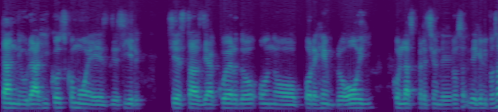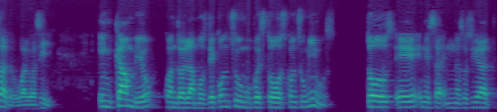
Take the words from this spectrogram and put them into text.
tan neurálgicos como es decir si estás de acuerdo o no, por ejemplo, hoy con la expresión de, glifosato o algo así. En cambio, cuando hablamos de consumo, pues todos consumimos. Todos eh, en, esa, una sociedad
